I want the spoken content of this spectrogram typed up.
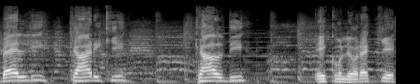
belli, carichi, caldi e con le orecchie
